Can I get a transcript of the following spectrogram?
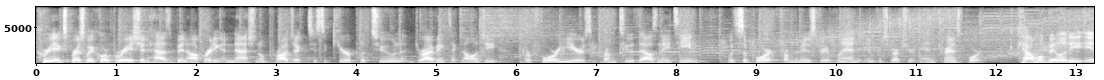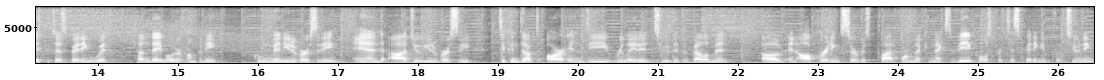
Korea Expressway Corporation has been operating a national project to secure platoon driving technology for four years from 2018 with support from the Ministry of Land, Infrastructure and Transport. Kakao Mobility is participating with Hyundai Motor Company, Kookmin University, and Ajou University to conduct R&D related to the development of an operating service platform that connects vehicles participating in platooning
